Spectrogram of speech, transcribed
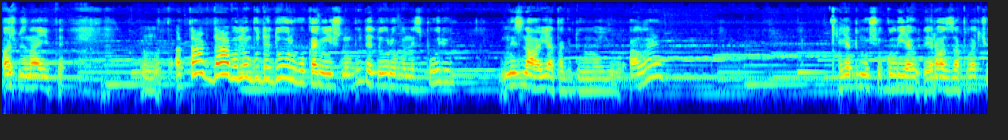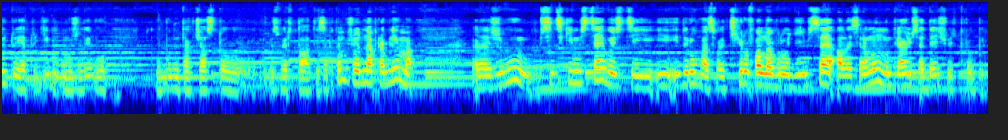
кажуть, знаєте. От. А так, да, воно буде дорого, звісно, буде дорого, не спорю. Не знаю, я так думаю. Але я думаю, що коли я раз заплачу, то я тоді, можливо, не буду так часто звертатися. Тому що одна проблема. е, Живу в сільській місцевості і, і дорога асфальтірована вроді, і все, але все одно мудряюся десь щось пробити.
